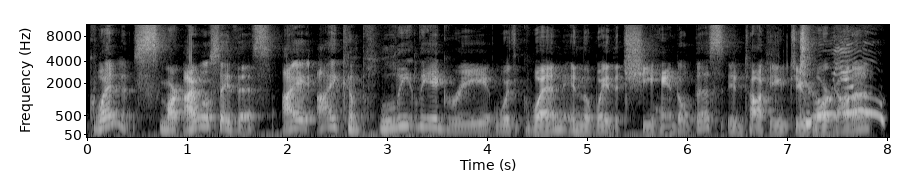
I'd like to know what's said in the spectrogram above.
Gwen, smart. I will say this. I I completely agree with Gwen in the way that she handled this in talking to Do Morgana. you?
